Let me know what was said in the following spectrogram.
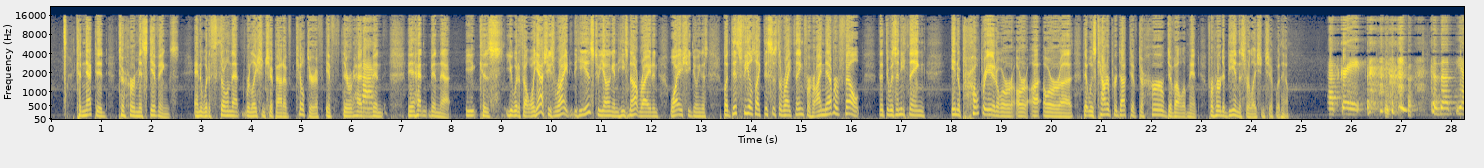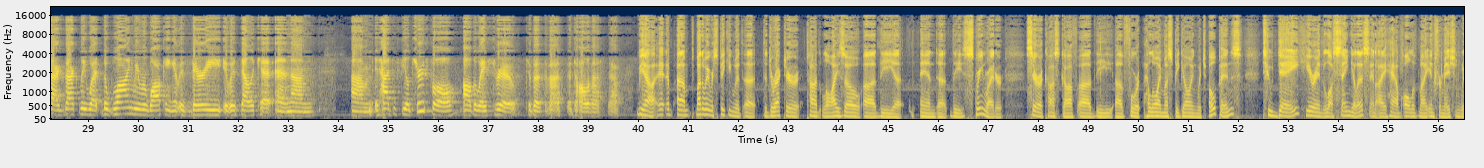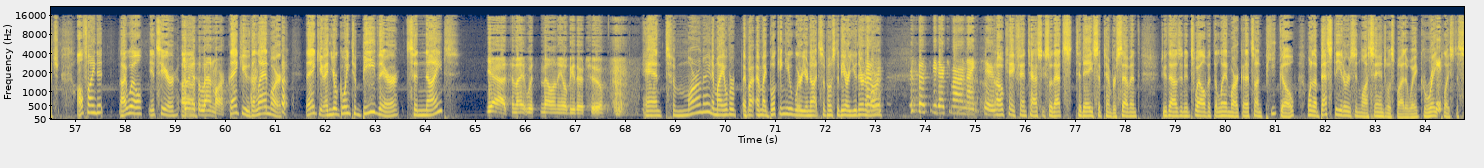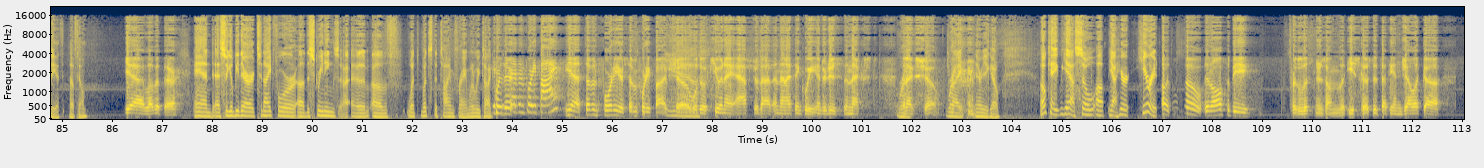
connected to her misgivings and it would have thrown that relationship out of kilter if if there hadn't been it hadn't been that because you would have felt well yeah she's right. He is too young and he's not right and why is she doing this? But this feels like this is the right thing for her. I never felt that there was anything inappropriate or or uh, or uh, that was counterproductive to her development for her to be in this relationship with him. That's great. Because that's, yeah, exactly what, the line we were walking, it was very, it was delicate and um, um, it had to feel truthful all the way through to both of us and to all of us. So. Yeah. eh, Um, by the way, we're speaking with uh, the director Todd Louiso, uh, the uh, and uh, the screenwriter Sarah Koskoff. Uh, the uh, for Hello, I Must Be Going, which opens today here in Los Angeles, and I have all of my information, which I'll find it. I will. It's here. Showing Uh, at the landmark. thank you. The landmark. thank you. And you're going to be there tonight Yeah, tonight with Melanie will be there too. and tomorrow night. Am I over? Am I, am I booking you where you're not supposed to be? Are you there No, tomorrow? we're, we're supposed to be there tomorrow night, too. Okay, fantastic. So that's today, September 7th, 2012 at the Landmark. That's on Pico, one of the best theaters in Los Angeles, by the way. Great place to see a, a film. Yeah, I love it there. And uh, so you'll be there tonight for uh, the screenings uh, of what? What's the time frame? What are we talking? We're there. 745? Yeah, 7:40 or 7:45 show. We'll do a Q&A after that, and then I think we introduce the next Right. the next show. Right there, you go. Okay, yeah. So uh, yeah, here, hear it. Oh, it's also it'll also be for the listeners on the East Coast. It's at the Angelika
